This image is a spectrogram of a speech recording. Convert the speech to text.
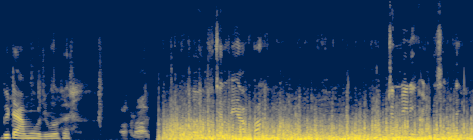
ਵੀ ਟਾਈਮ ਹੋ ਜਾਊਗਾ ਫਿਰ। ਲਓ ਜੀ ਚੱਲੇ ਆਂ ਆਪਾਂ। ਚੁੰਨੀ ਨਹੀਂ ਕੱਢਦੀ ਸਕਦੇ ਆਪਾਂ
